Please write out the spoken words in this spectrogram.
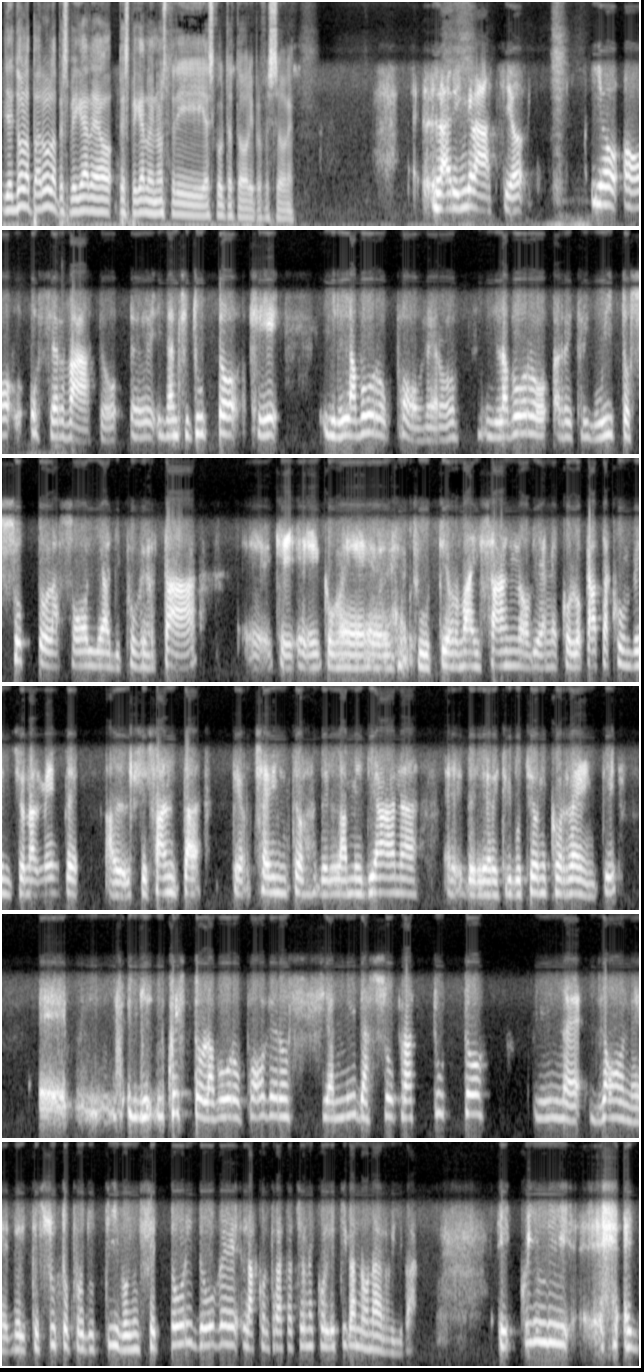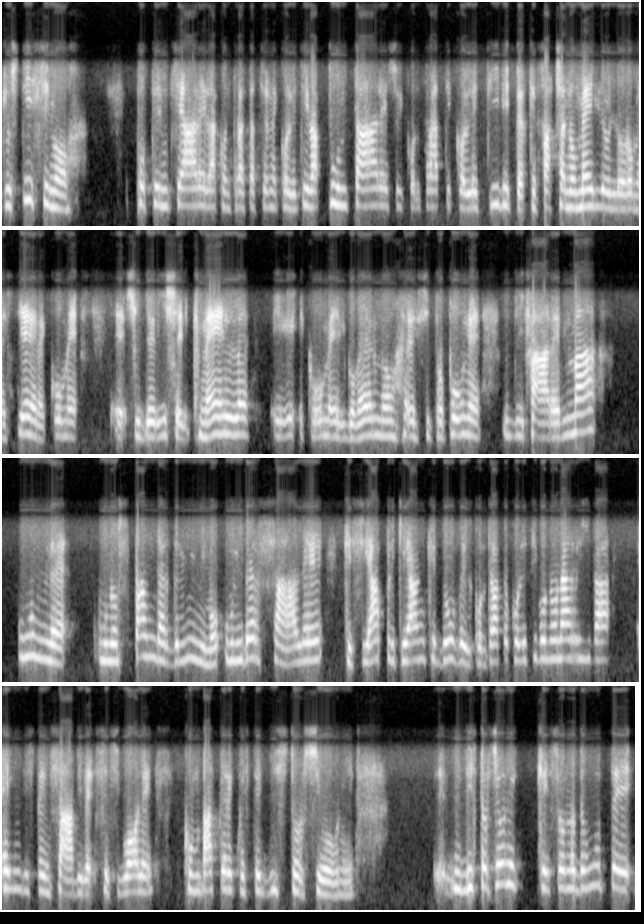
le do la parola per, spiegare, per spiegarlo ai nostri ascoltatori, professore. La ringrazio. Io ho osservato eh, innanzitutto che il lavoro povero, il lavoro retribuito sotto la soglia di povertà, eh, che eh, come tutti ormai sanno viene collocata convenzionalmente al 60% della mediana eh, delle retribuzioni correnti, il, questo lavoro povero si annida soprattutto in zone del tessuto produttivo, in settori dove la contrattazione collettiva non arriva. E quindi eh, è giustissimo potenziare la contrattazione collettiva, puntare sui contratti collettivi perché facciano meglio il loro mestiere, come eh, suggerisce il CNEL e, e come il governo eh, si propone di fare, ma un, uno standard minimo universale che si applichi anche dove il contratto collettivo non arriva è indispensabile se si vuole combattere queste distorsioni. Eh, distorsioni che sono dovute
